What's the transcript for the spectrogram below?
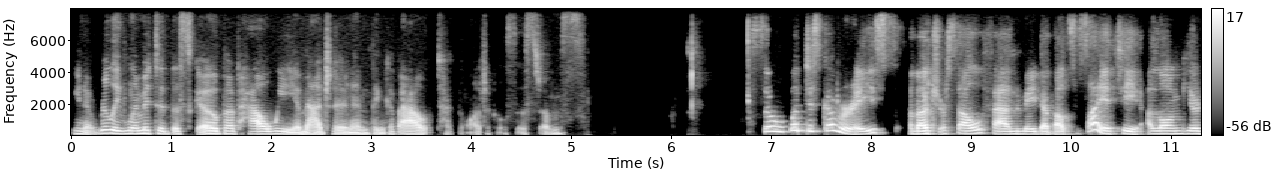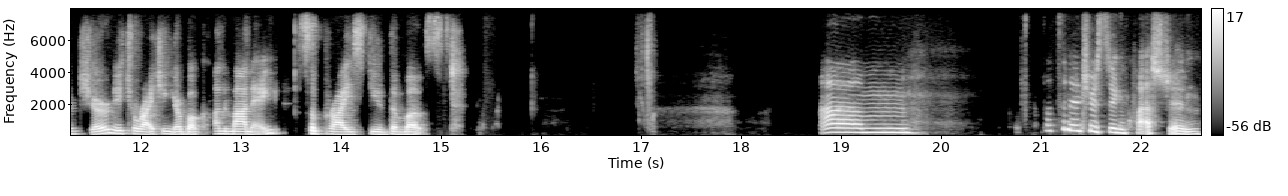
you know, really limited the scope of how we imagine and think about technological systems. So, what discoveries about yourself and maybe about society along your journey to writing your book Unmanning surprised you the most? Um, that's an interesting question.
